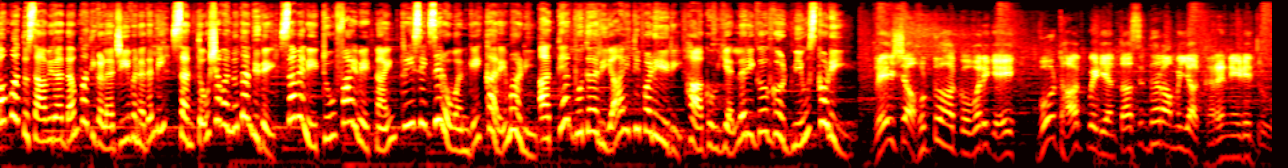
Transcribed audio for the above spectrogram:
ತೊಂಬತ್ತು ಸಾವಿರ ದಂಪತಿಗಳ ಜೀವನದಲ್ಲಿ ಸಂತೋಷವನ್ನು ತಂದಿದೆ. Seven eight two five eight nine three six zero ಒನ್ಗೆ ಕರೆ ಮಾಡಿ. ಅತ್ಯದ್ಭುತ ರಿಯಾಯಿತಿ ಪಡೆಯಿರಿ ಹಾಗೂ ಎಲ್ಲರಿಗೂ ಗುಡ್ ನ್ಯೂಸ್ ಕೊಡಿ. ದ್ವೇಷ ಹುಟ್ಟು ಹಾಕುವವರಿಗೆ ವೋಟ್ ಹಾಕಬೇಡಿ ಅಂತ ಸಿದ್ದರಾಮಯ್ಯ ಕರೆ ನೀಡಿದ್ರು.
